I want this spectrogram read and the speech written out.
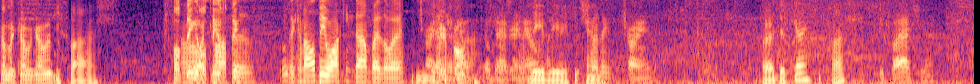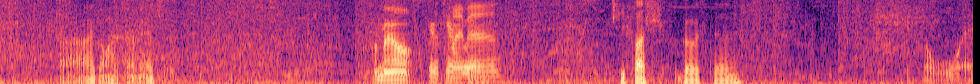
Coming, coming, He coming. flashed. Ulting, Oh, ulting, top ulting. is- They can all be walking down, by the way. Trying Yeah. Careful. not feel uh, bad right now. Leave, leave if you Try can. to Trying. Or uh, this guy? He flashed? You flash, yeah. Uh, I don't have damage. I'm out. Here, That's my careful, Andy. bad. She flash ghosted. No way.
